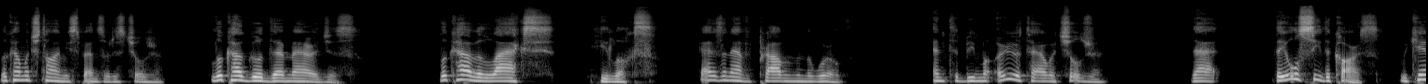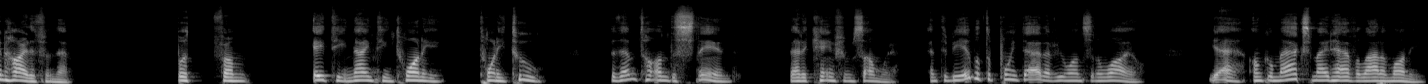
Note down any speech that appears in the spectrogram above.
Look how much time he spends with his children. Look how good their marriage is. Look how relaxed he looks. Guy doesn't have a problem in the world. And to be ma'ir to our children that they all see the cars. We can't hide it from them. But from 18, 19, 20, 22, for them to understand that it came from somewhere and to be able to point out every once in a while, yeah, Uncle Max might have a lot of money,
